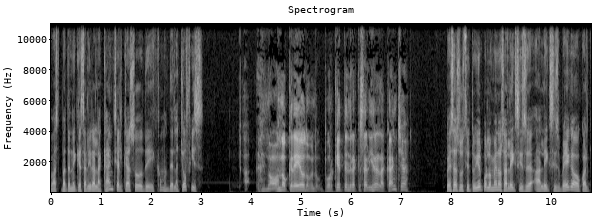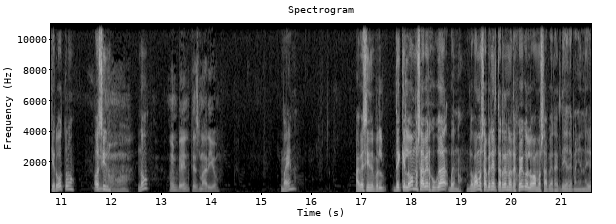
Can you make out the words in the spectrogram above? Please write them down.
va, a tener que salir a la cancha el caso de, ¿cómo? de la Chofis. Ah, no, no creo. ¿Por qué tendrá que salir a la cancha? Pues a sustituir por lo menos a Alexis, Alexis Vega o cualquier otro. ¿O si, no, no. No inventes, Mario. Bueno. A ver si de que lo vamos a ver jugar, bueno, lo vamos a ver en el terreno de juego, lo vamos a ver el día de mañana. Yo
